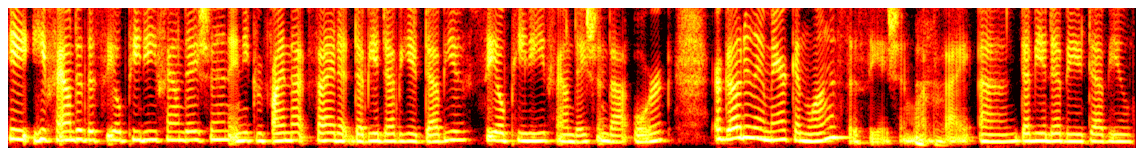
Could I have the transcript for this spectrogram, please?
He, he founded the COPD Foundation, and you can find that site at www.copdfoundation.org or go to the American Lung Association mm-hmm. website, uh, www.lung.org.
